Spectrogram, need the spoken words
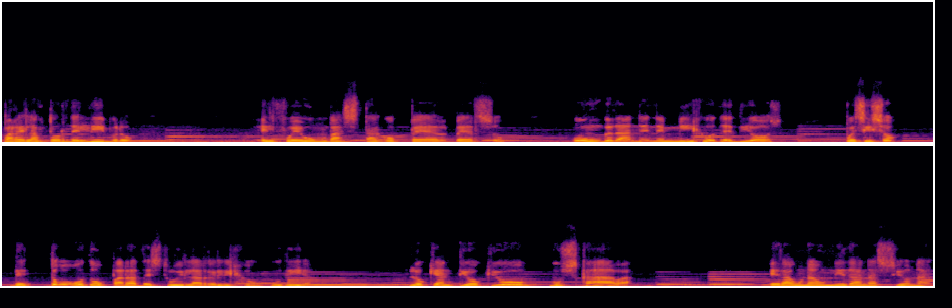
para el autor del libro, él fue un vástago perverso, un gran enemigo de Dios, pues hizo de todo para destruir la religión judía. Lo que Antioquio buscaba era una unidad nacional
